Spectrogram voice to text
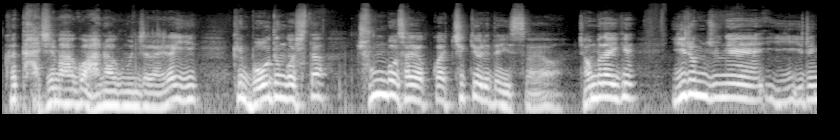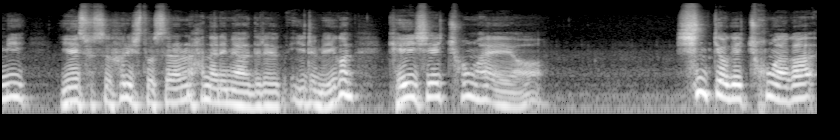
그 다짐하고 안 하고 문제가 아니라 이 그 모든 것이 다 중보 사역과 직결이 돼 있어요. 전부 다 이게 이름 중에 이 이름이 예수스 흐리스도스라는 하나님의 아들의 이름이에요. 이건 계시의 총화예요. 신격의 총화가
